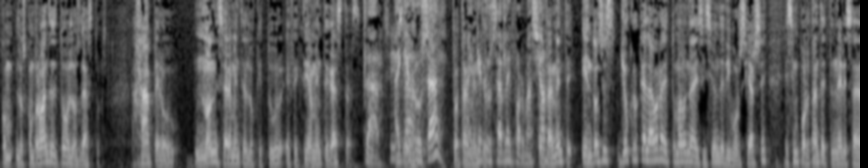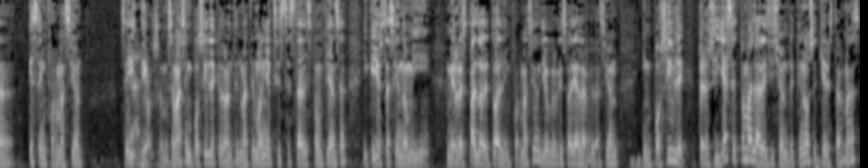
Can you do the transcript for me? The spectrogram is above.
com- los comprobantes de todos los gastos. Ajá, pero no necesariamente es lo que tú efectivamente gastas. Claro, Sí, hay claro. que cruzar. Totalmente. Hay que cruzar la información. Totalmente. Y entonces yo creo que a la hora de tomar una decisión de divorciarse es importante tener esa, esa información. Sí, Claro. Digo, se me hace imposible que durante el matrimonio exista esta desconfianza y que yo esté haciendo mi, mi respaldo de toda la información. Yo creo que eso haría la relación imposible. Pero si ya se toma la decisión de que no se quiere estar más,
